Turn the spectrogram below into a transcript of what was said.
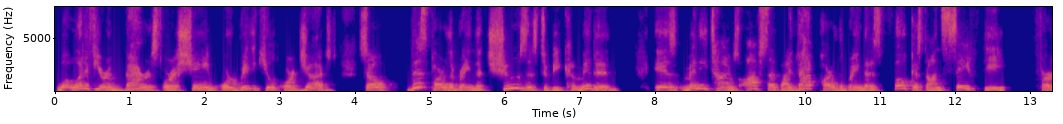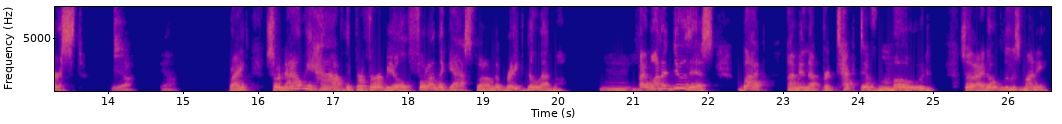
what, what if you're embarrassed or ashamed or ridiculed or judged? So this part of the brain that chooses to be committed is many times offset by that part of the brain that is focused on safety first. Yeah yeah. Right? So now we have the proverbial foot on the gas foot on the brake dilemma. Mm. i want to do this but i'm in a protective mode so that I don't lose money.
